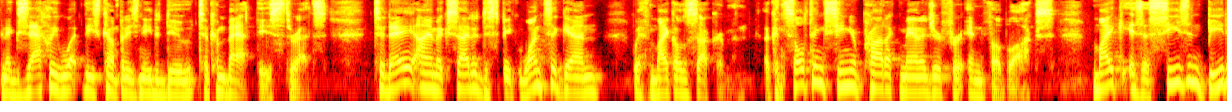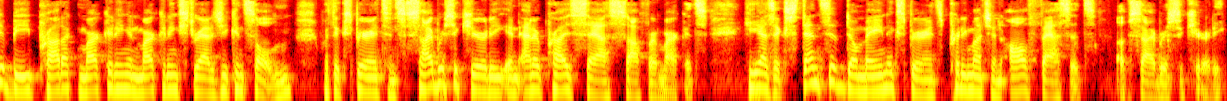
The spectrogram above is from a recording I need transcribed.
and exactly what these companies need to do to combat these threats. Today, I am excited to speak once again with Michael Zuckerman a consulting senior product manager for Infoblox. Mike is a seasoned B2B product marketing and marketing strategy consultant with experience in cybersecurity and enterprise SaaS software markets. He has extensive domain experience pretty much in all facets of cybersecurity.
